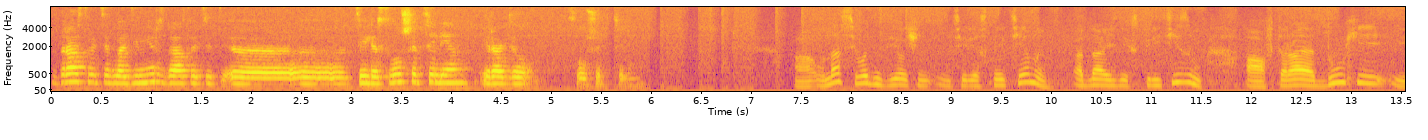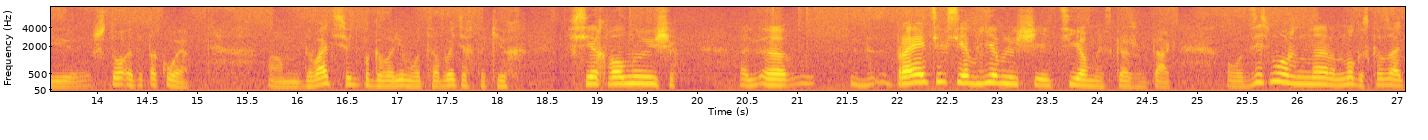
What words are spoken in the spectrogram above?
Здравствуйте, Владимир. Здравствуйте, э, э, телеслушатели и радиослушатели. А, у нас сегодня две очень интересные темы. Одна из них спиритизм, а вторая духи и что это такое. Давайте сегодня поговорим вот об этих таких всех волнующих, э, про эти все объемлющие темы, скажем так. Вот. Здесь можно, наверное, много сказать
